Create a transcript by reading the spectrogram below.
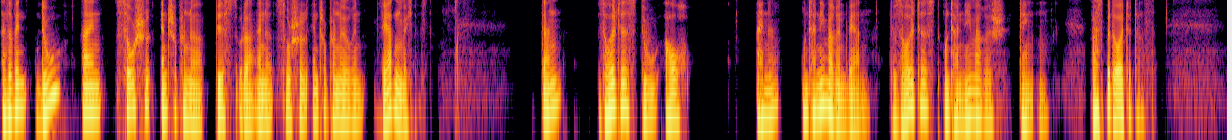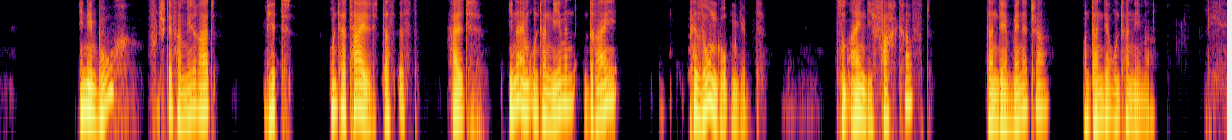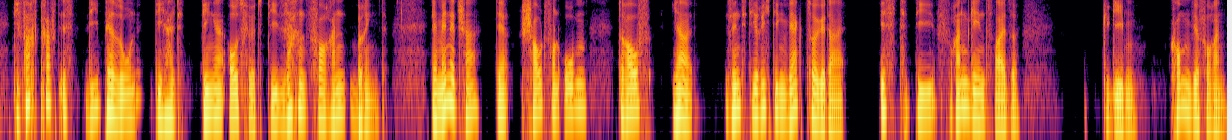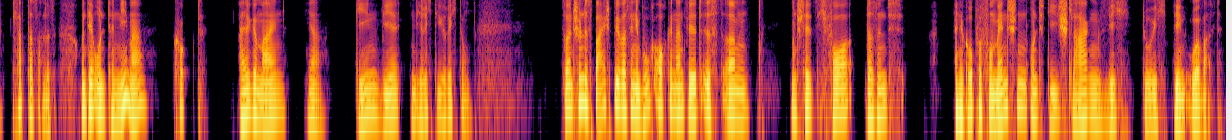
Also wenn du ein Social Entrepreneur bist oder eine Social Entrepreneurin werden möchtest, dann solltest du auch eine Unternehmerin werden. Du solltest unternehmerisch denken. Was bedeutet das? In dem Buch von Stefan Milrath wird unterteilt, dass es halt in einem Unternehmen drei Personengruppen gibt. Zum einen die Fachkraft, dann der Manager und dann der Unternehmer. Die Fachkraft ist die Person, die halt Dinge ausführt, die Sachen voranbringt. Der Manager, der schaut von oben drauf, ja, sind die richtigen Werkzeuge da? Ist die Vorangehensweise gegeben? Kommen wir voran? Klappt das alles? Und der Unternehmer guckt allgemein, ja, gehen wir in die richtige Richtung? So ein schönes Beispiel, was in dem Buch auch genannt wird, ist, ähm, man stellt sich vor, da sind eine Gruppe von Menschen und die schlagen sich durch den Urwald.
